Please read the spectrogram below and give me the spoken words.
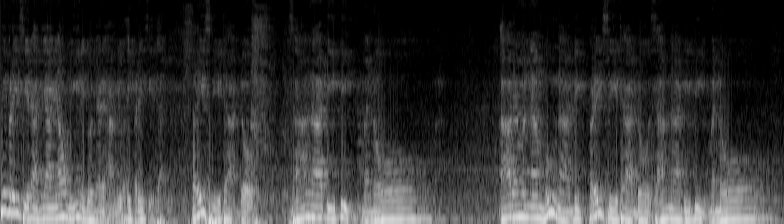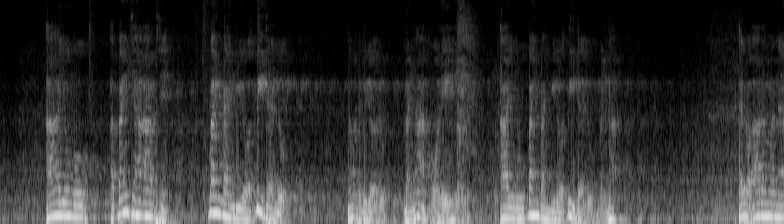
နိပရိစေဒညာညောင်းမီးနဲ့ပြောကြတဲ့ဟာမျိုးအဲ့ပရိစေဒပရိစေဒတော်ဇာနာတိတိမနော အာရမဏမုနာတိပရိစေဒတော်ဇာနာတိတိမနောအာယုံကိုအပိုင်းခြားအဖြစ်ပိုင်းပိုင်းပြီးတော့သိတယ်လို့နော်တပည့်တော်တို့မနခေါ်လေအာယုကိုပိုင်းပိုင်းပြီးတော့သိတယ်လို့မနအဲ့တော့အာရမဏံ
